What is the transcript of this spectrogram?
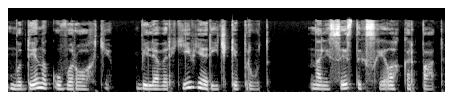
будинок у Ворохті біля верхів'я річки Прут на лісистих схилах Карпат.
